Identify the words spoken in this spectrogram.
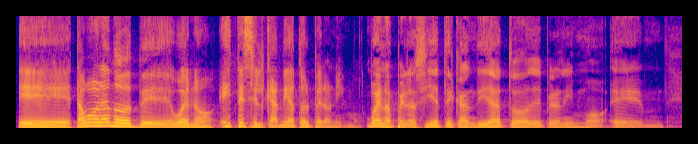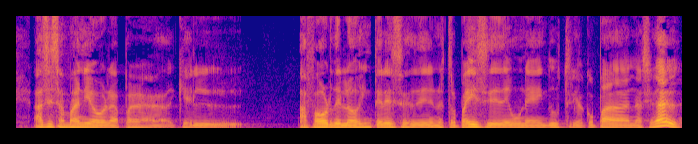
eh, estamos hablando de, bueno, este es el candidato del peronismo. Bueno, pero si este candidato del peronismo eh, hace esas maniobras para que el, a favor de los intereses de nuestro país y de una industria copada nacional,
